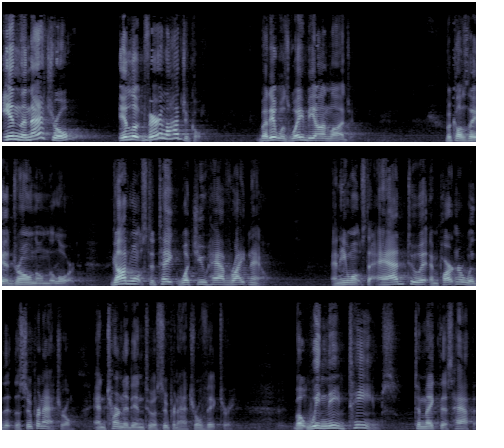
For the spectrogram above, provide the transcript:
In the natural, it looked very logical, but it was way beyond logic because they had drawn on the Lord. God wants to take what you have right now and He wants to add to it and partner with it the supernatural and turn it into a supernatural victory. But we need teams to make this happen.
